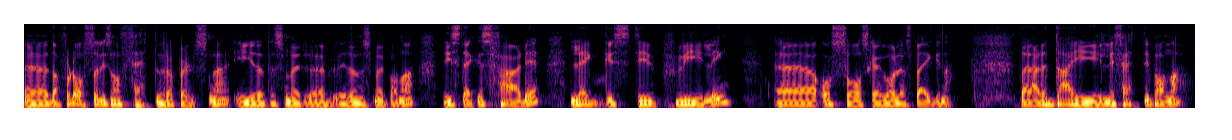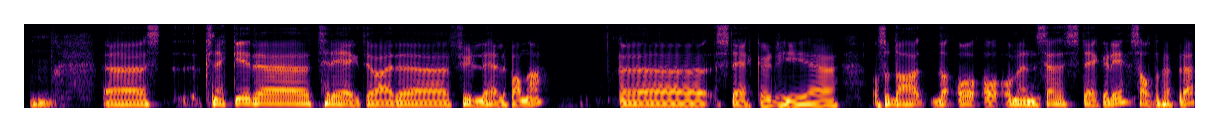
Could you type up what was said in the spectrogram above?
Eh, Da får du også litt sånn fett fra pølsene i, smør, i denne smørpanna. De stekes ferdig, legges til hviling, eh, og så skal jeg gå løs på eggene. Der er det deilig fett i panna. Mm. Knekker tre egg til hver eh, fylle hele panna. Uh, steker de uh, da, da, og, og, og mens jeg steker de, salt og pepre,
